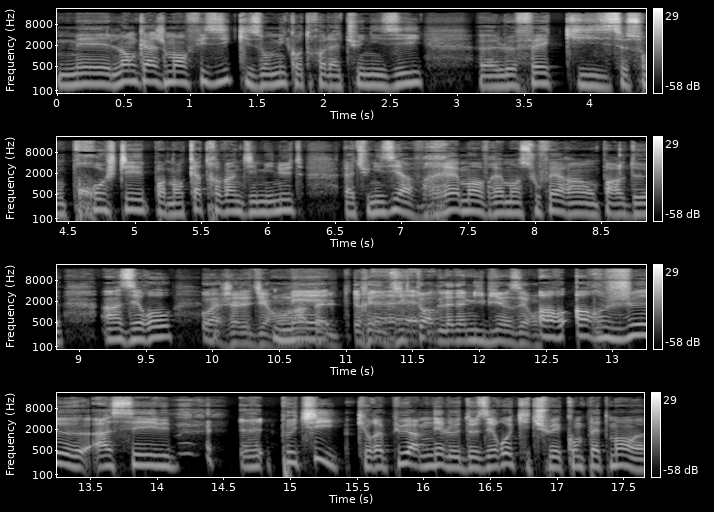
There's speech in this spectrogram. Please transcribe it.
mais l'engagement physique qu'ils ont mis contre la Tunisie, euh, le fait qu'ils se sont projetés pendant 90 minutes, la Tunisie a vraiment, vraiment souffert. hein. On parle de 1-0, Ouais, j'allais dire, on Mais, rappelle. Euh, Victoire de la Namibie 1-0. hors, hors jeu assez petit, qui aurait pu amener le 2-0 et qui tuait complètement euh,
